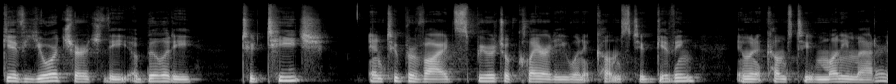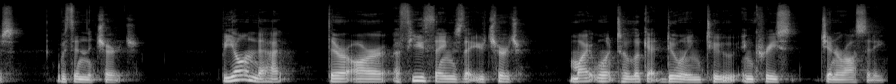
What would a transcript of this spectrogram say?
give your church the ability to teach and to provide spiritual clarity when it comes to giving and when it comes to money matters within the church. Beyond that, there are a few things that your church might want to look at doing to increase generosity.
